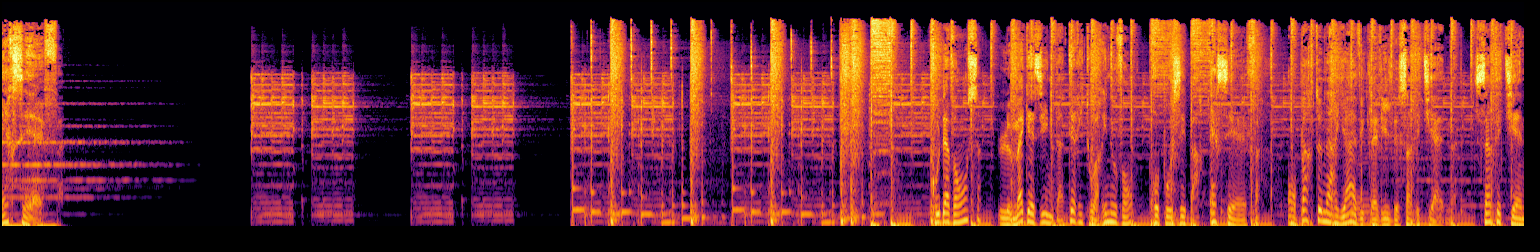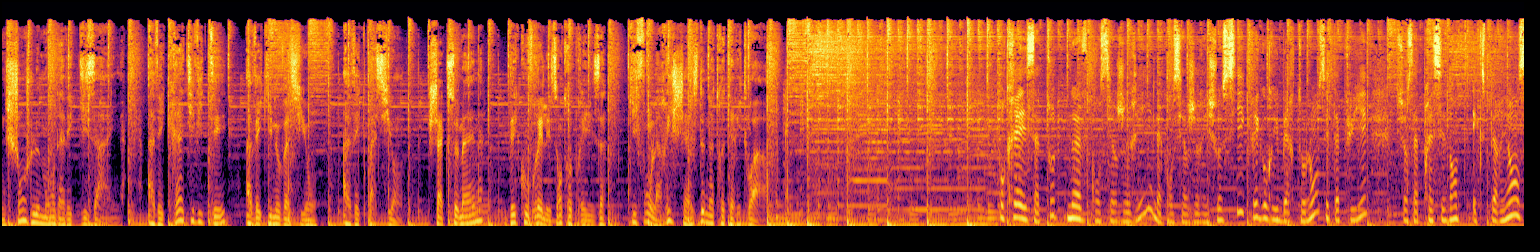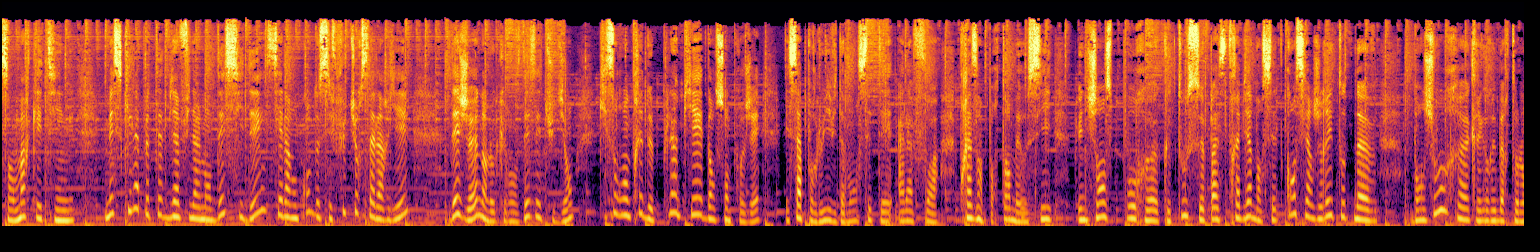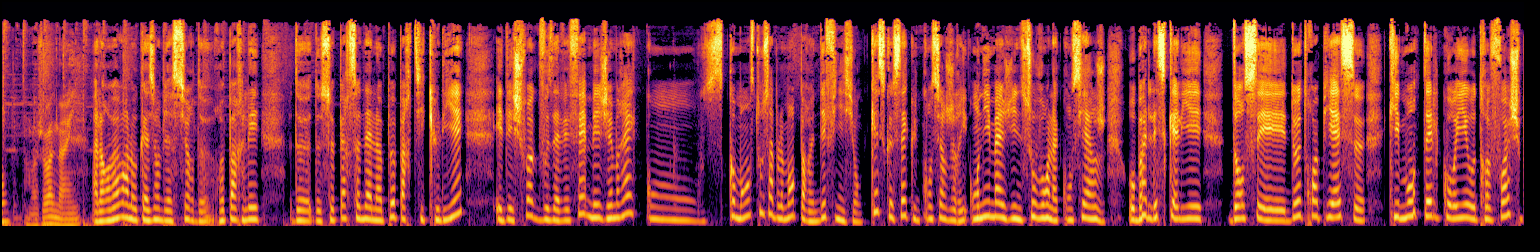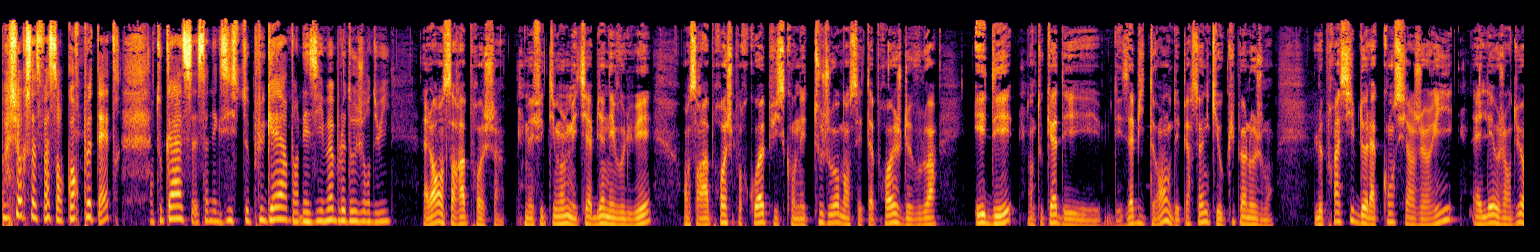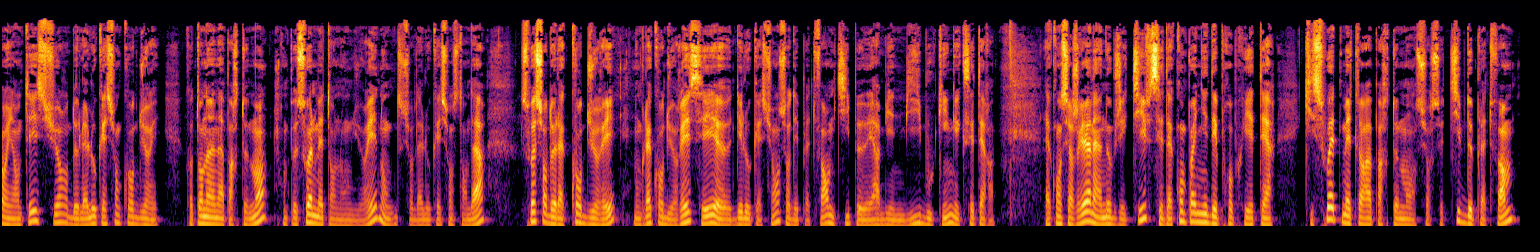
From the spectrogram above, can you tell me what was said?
RCF. Coup d'avance, le magazine d'un territoire innovant proposé par RCF en partenariat avec la ville de Saint-Étienne. Saint-Étienne change le monde avec design, avec créativité, avec innovation, avec passion. Chaque semaine, découvrez les entreprises qui font la richesse de notre territoire. Pour créer sa toute neuve conciergerie, la conciergerie Chaussy, Grégory Bertolon s'est appuyé sur sa précédente expérience en marketing. Mais ce qu'il a peut-être bien finalement décidé, c'est la rencontre de ses futurs salariés des jeunes, en l'occurrence des étudiants, qui sont rentrés de plein pied dans son projet. Et ça, pour lui, évidemment, c'était à la fois très important, mais aussi une chance pour euh, que tout se passe très bien dans cette conciergerie toute neuve. Bonjour, euh, Grégory Bertolon. Bonjour Anne-Marie. Alors, on va avoir l'occasion, bien sûr, de reparler de, de, ce personnel un peu particulier et des choix que vous avez faits, mais j'aimerais qu'on commence tout simplement par une définition. Qu'est-ce que c'est qu'une conciergerie? On imagine souvent la concierge au bas de l'escalier dans ces deux, trois pièces qui montaient le courrier autrefois. Je suis pas sûre que ça se fasse encore, peut-être. En tout cas, ça n'existe plus guère dans les immeubles d'aujourd'hui. Alors on s'en rapproche, mais effectivement le métier a bien évolué. On s'en rapproche pourquoi? Puisqu'on est toujours dans cette approche de vouloir aider, en tout cas des, habitants ou des personnes qui occupent un logement. Le principe de la conciergerie, elle est aujourd'hui orientée sur de la location courte durée. Quand on a un appartement, on peut soit le mettre en longue durée, donc sur de la location standard, soit sur de la courte durée. Donc la courte durée, c'est euh, des locations sur des plateformes type euh, Airbnb, Booking, etc. La conciergerie, elle a un objectif, c'est d'accompagner des propriétaires qui souhaitent mettre leur appartement sur ce type de plateforme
